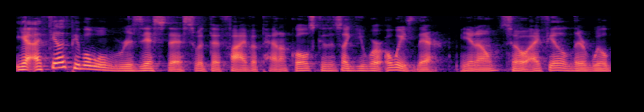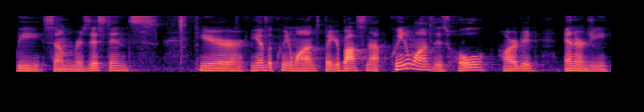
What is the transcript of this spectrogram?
Yeah, I feel like people will resist this with the Five of Pentacles because it's like you were always there, you know? So I feel there will be some resistance here. You have the Queen of Wands, but you're bossing up. Queen of Wands is wholehearted energy.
